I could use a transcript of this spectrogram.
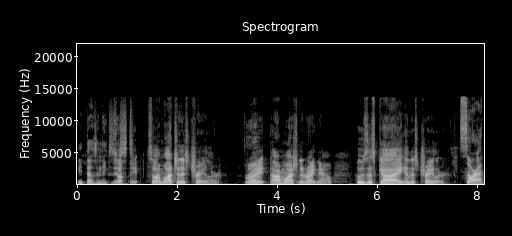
It doesn't exist. so I'm watching this trailer, Yeah. right? I'm watching it right now. Who's this guy in this trailer? Sora.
